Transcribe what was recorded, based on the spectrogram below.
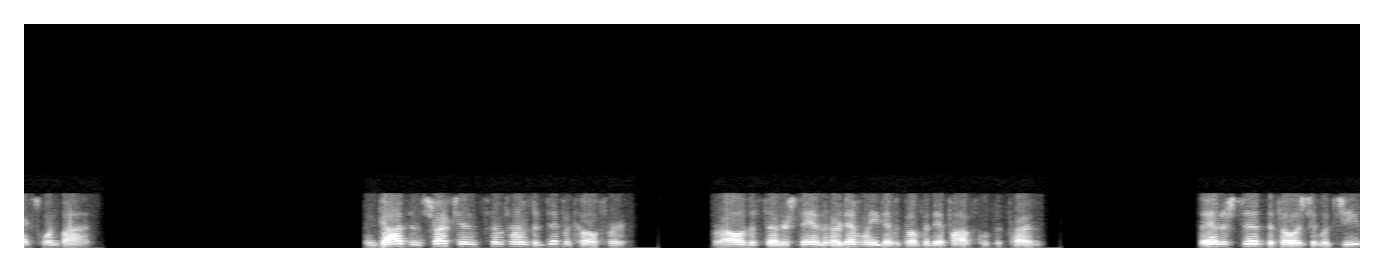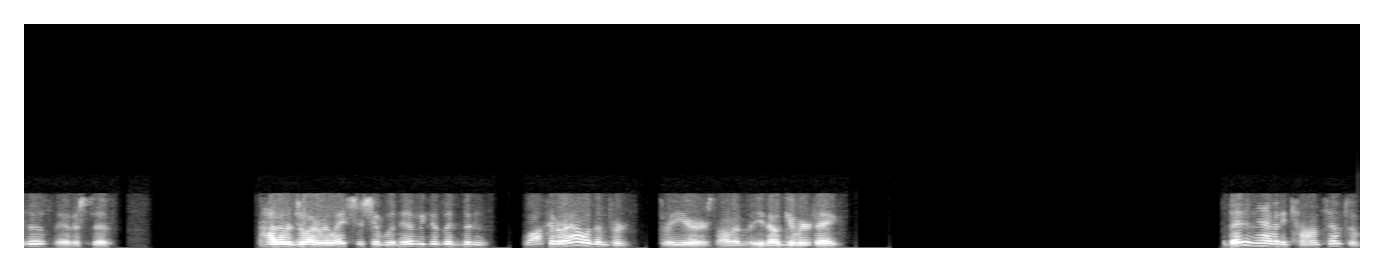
Acts 1 5. And God's instructions sometimes are difficult for for all of us to understand. They are definitely difficult for the apostles at times. They understood the fellowship with Jesus. They understood how to enjoy a relationship with Him because they'd been walking around with Him for three years, on a, you know, give or take. But they didn't have any concept of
